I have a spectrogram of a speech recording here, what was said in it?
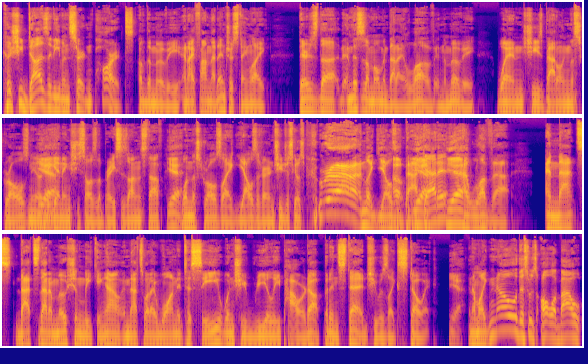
because she does at even certain parts of the movie and i found that interesting like there's the and this is a moment that i love in the movie when she's battling the Skrulls near the Yeah. beginning she sells the braces on and stuff Yeah. when the Skrulls like yells at her and she just goes Rah! and like yells Oh, back yeah, at it yeah. i love that and that's that's that emotion leaking out and that's what i wanted to see when she really powered up but instead she was like stoic Yeah. and I'm like, no, this was all about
